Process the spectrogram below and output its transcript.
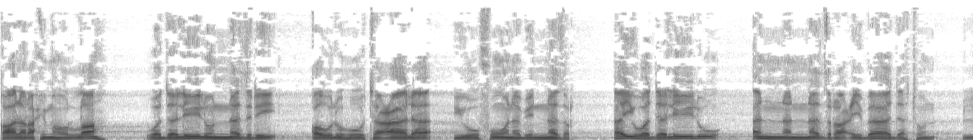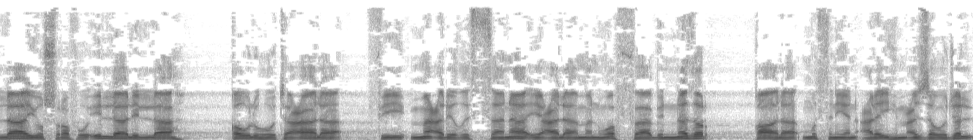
قال رحمه الله ودليل النذر قوله تعالى يوفون بالنذر أي ودليل أن النذر عبادة لا يصرف إلا لله قوله تعالى في معرض الثناء على من وفى بالنذر قال مثنيا عليهم عز وجل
